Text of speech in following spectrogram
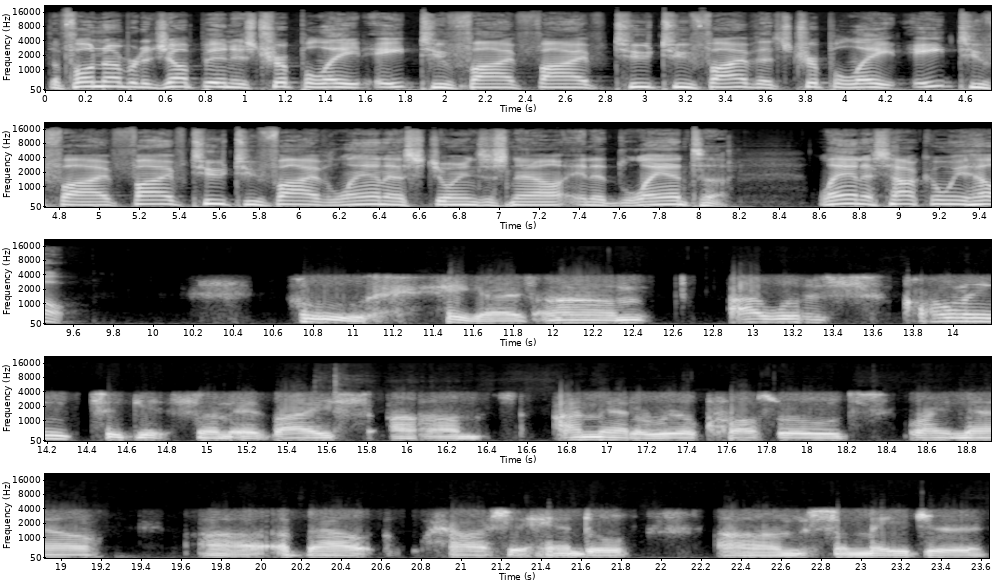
The phone number to jump in is 888 825 5225. That's 888 825 5225. Lannis joins us now in Atlanta. Lannis, how can we help? Ooh, hey guys. Um, I was calling to get some advice. Um, I'm at a real crossroads right now uh, about how I should handle um, some major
